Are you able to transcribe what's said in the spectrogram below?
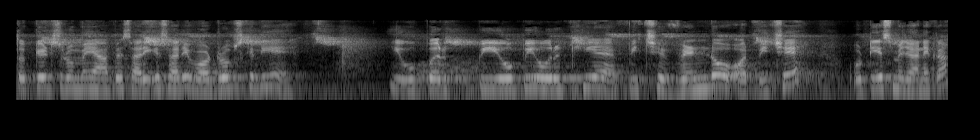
तो किड्स रूम में यहाँ पे सारी के सारी वार्ड्रोब्स के लिए ये ऊपर पीओपी हो रखी है, पीछे विंडो और पीछे ओटीएस में जाने का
